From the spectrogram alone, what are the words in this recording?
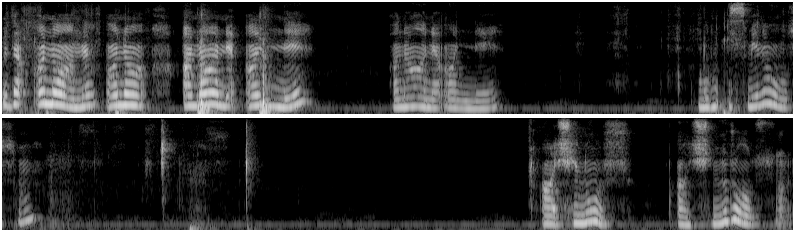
O yüzden anneanne, ana, anneanne, anne, anneanne, anne. Bunun ismi ne olsun? Ayşenur. Ayşenur olsun.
